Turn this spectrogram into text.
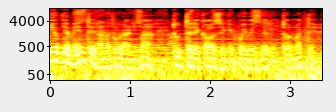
e ovviamente la natura animale tutte le cose che puoi vedere intorno a te.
